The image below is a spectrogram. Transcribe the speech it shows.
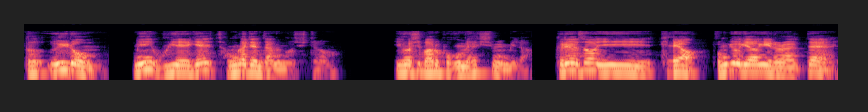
그 의로움이 우리에게 전가된다는 것이죠. 이것이 바로 복음의 핵심입니다. 그래서 이 개혁, 종교 개혁이 일어날 때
